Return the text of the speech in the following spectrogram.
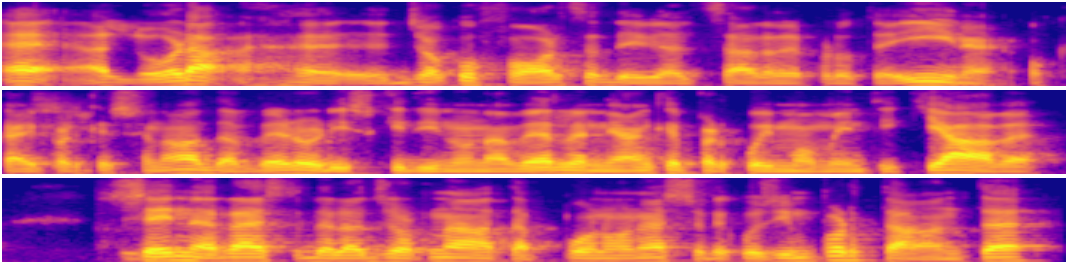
eh, allora eh, gioco forza devi alzare le proteine, ok? Perché sennò davvero rischi di non averle neanche per quei momenti chiave. Sì. Se nel resto della giornata può non essere così importante,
